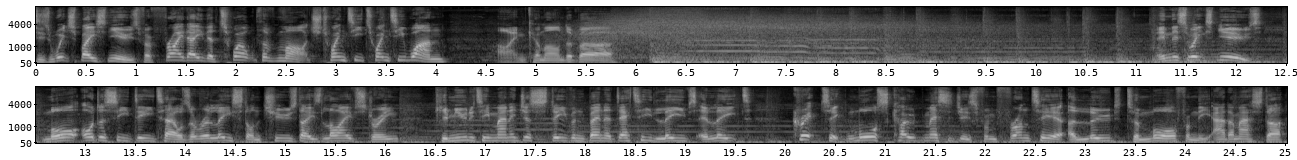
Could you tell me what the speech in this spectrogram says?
is Witchspace News for Friday the 12th of March 2021 I'm Commander Burr. In this weeks news more Odyssey details are released on Tuesdays livestream Community manager Stephen Benedetti leaves Elite. Cryptic Morse code messages from Frontier allude to more from the Adamastor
